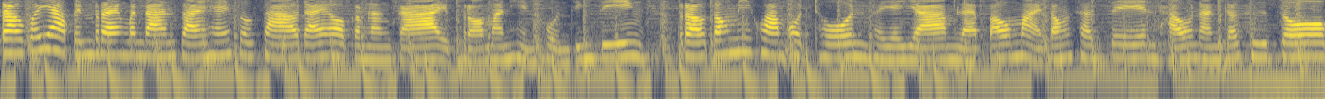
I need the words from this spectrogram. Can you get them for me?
เราก็อยากเป็นแรงบันดาลใจให้สาวๆ ได้ออกกำลังกาย เพราะมันเห็นผลจริงๆ เราต้องมีความอดทน พยายามและเป้าหมายายต้องชัดเจน เท่านั้นก็คือจบ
